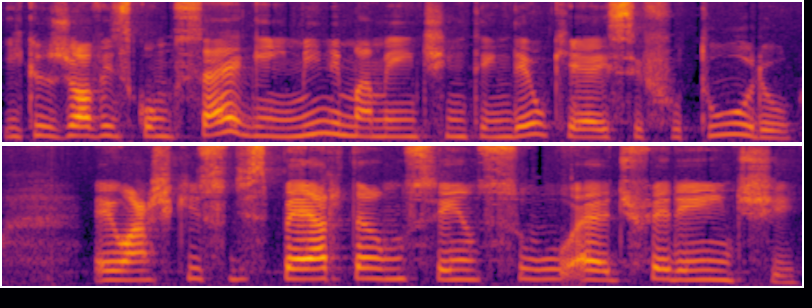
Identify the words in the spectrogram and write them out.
e que os jovens conseguem minimamente entender o que é esse futuro, eu acho que isso desperta um senso é, diferente,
